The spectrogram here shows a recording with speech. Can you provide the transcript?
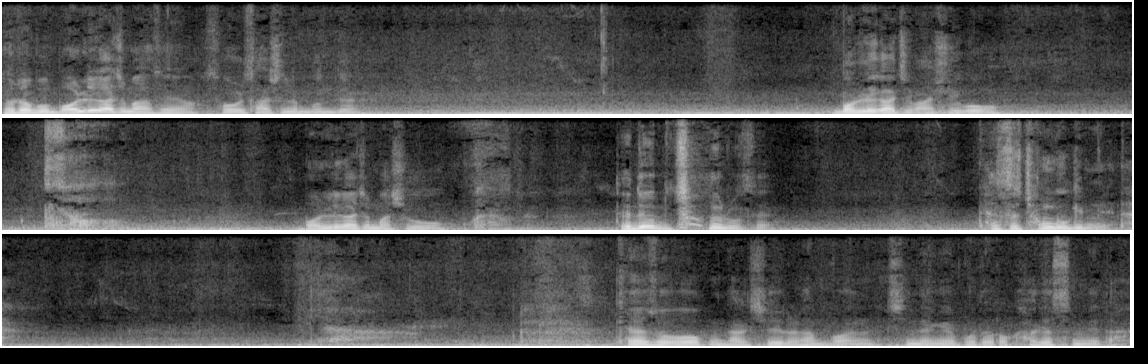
여러분, 멀리 가지 마세요. 서울 사시는 분들. 멀리 가지 마시고, 멀리 가지 마시고, 대도두천으로 오세요. 배수 천국입니다. 계속 낚시를 한번 진행해 보도록 하겠습니다.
